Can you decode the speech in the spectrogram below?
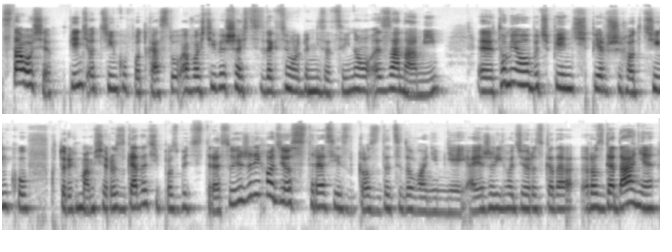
Stało się. Pięć odcinków podcastu, a właściwie sześć z lekcją organizacyjną za nami. E, to miało być pięć pierwszych odcinków, w których mam się rozgadać i pozbyć stresu. Jeżeli chodzi o stres, jest go zdecydowanie mniej, a jeżeli chodzi o rozgada rozgadanie,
